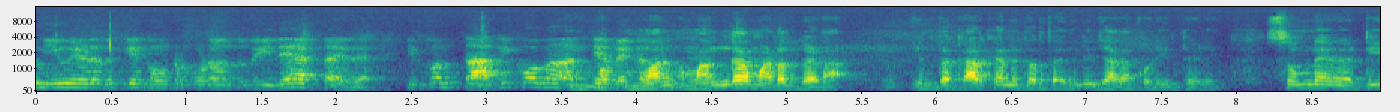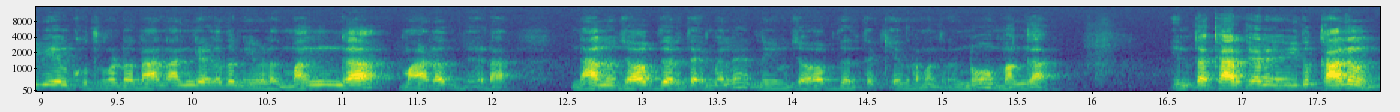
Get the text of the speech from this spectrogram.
ನೀವು ಹೇಳೋದಕ್ಕೆ ಕೌಂಟರ್ ಕೊಡುವಂತದ್ದು ಇದೇ ಆಗ್ತಾ ಇದೆ. ಇದಕ್ಕೊಂದು ತಾರ್ಕಿಕ ಹೋಗೋ ಅಂತ್ಯ ಮಂಗ ಮಂಗ ಮಾಡೋದು ಬೇಡ. ಇಂಥ ಕಾರ್ಖಾನೆ ತರ್ತಾ ಇದ್ದೀನಿ ಜಾಗ ಕೊಡಿ ಅಂತೇಳಿ ಸುಮ್ಮನೆ ಟಿ ವಿಯಲ್ಲಿ ಕೂತ್ಕೊಂಡು ನಾನು ಹಂಗೆ ಹೇಳೋದು, ನೀವು ಹೇಳೋದು. ಮಂಗ ಮಾಡೋದು ಬೇಡ. ನಾನು ಜವಾಬ್ದಾರಿತೆ ಮೇಲೆ ನೀವು ಜವಾಬ್ದಾರಿತೆ ಕೇಂದ್ರ ಮಂತ್ರಿ. ನೋ ಮಂಗ. ಇಂಥ ಕಾರ್ಖಾನೆ, ಇದು ಕಾನೂನು.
